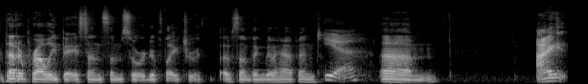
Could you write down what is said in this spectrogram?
That are probably based on some sort of like truth of something that happened. Yeah. Um, I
